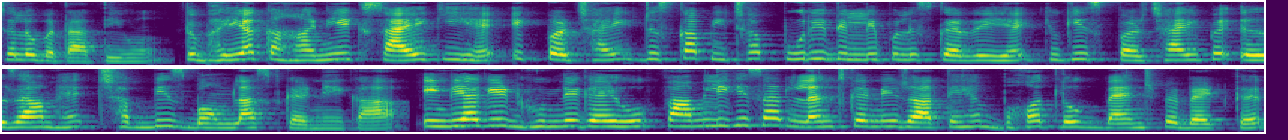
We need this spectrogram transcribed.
चलो बताती हूँ। तो भैया, कहानी एक साई की है, एक परछाई, जिसका पीछा पूरी दिल्ली पुलिस कर रही है, क्योंकि इस परछाई पे इल्ज़ाम है 26 बॉम्ब ब्लास्ट करने का। इंडिया गेट घूमने गए हो फैमिली के साथ लंच करने जाते हैं, बहुत लोग बेंच पे बैठकर,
